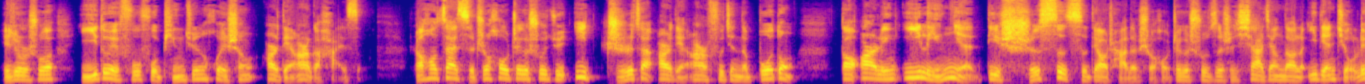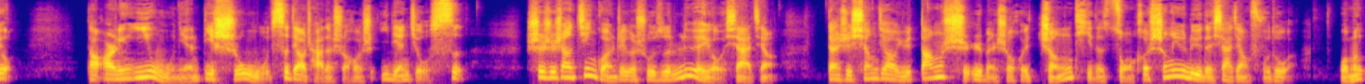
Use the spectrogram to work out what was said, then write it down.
也就是说，一对夫妇平均会生二点二个孩子。然后在此之后，这个数据一直在二点二附近的波动。到二零一零年第十四次调查的时候，这个数字是下降到了一点九六；到二零一五年第十五次调查的时候是一点九四。事实上，尽管这个数字略有下降，但是相较于当时日本社会整体的总和生育率的下降幅度，我们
